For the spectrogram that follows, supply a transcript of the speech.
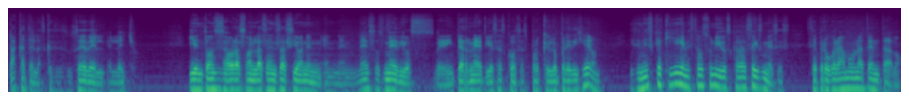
Pácatelas que se sucede el, hecho. Y entonces ahora son la sensación en, en esos medios de internet y esas cosas porque lo predijeron. Dicen, es que aquí en Estados Unidos cada seis meses se programa un atentado,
